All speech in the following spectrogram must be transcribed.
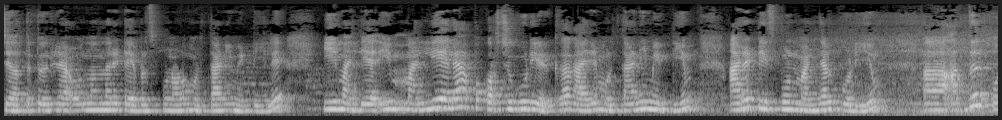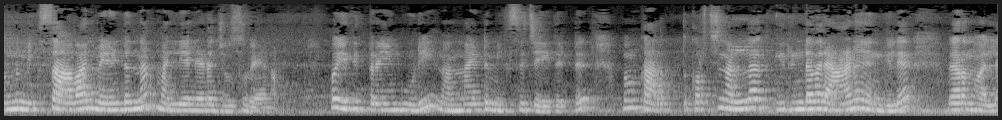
ചേർത്തിട്ട് ഒരു ഒന്നൊന്നര ടേബിൾ സ്പൂണോളം മുൾത്താണി മീട്ടിയിൽ ഈ മല്ലിയ ഈ മല്ലിയില അപ്പോൾ കുറച്ചുകൂടി എടുക്കുക. കാര്യം മുൾത്താണി മീട്ടിയും അര ടീസ്പൂൺ മഞ്ഞൾപ്പൊടിയും അത് ഒന്ന് മിക്സ് ആവാൻ വേണ്ടുന്ന മല്ലിയിലയുടെ ജ്യൂസ് വേണം. അപ്പോൾ ഇത് ഇത്രയും കൂടി നന്നായിട്ട് മിക്സ് ചെയ്തിട്ട് അപ്പം കറുത്ത് കുറച്ച് നല്ല ഇരുണ്ടവരാണ് എങ്കിൽ വേറൊന്നുമല്ല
